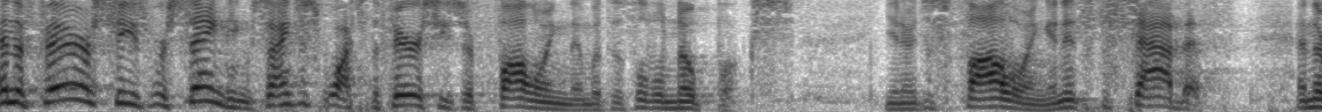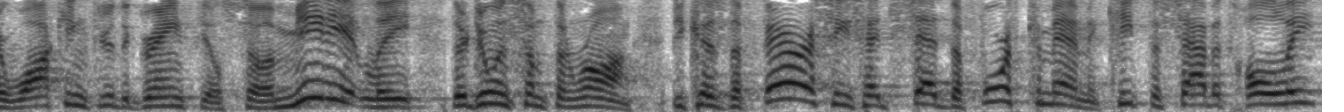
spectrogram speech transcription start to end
And the Pharisees were saying to him, so I just watched, the Pharisees are following them with these little notebooks, you know, just following, and it's the Sabbath and they're walking through the grain fields. So immediately they're doing something wrong because the Pharisees had said the fourth commandment, keep the Sabbath holy.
